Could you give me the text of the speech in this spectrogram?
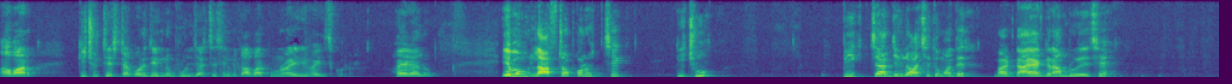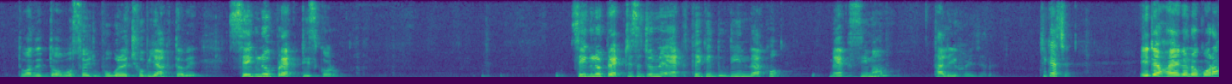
আবার কিছু চেষ্টা করে যেগুলো ভুল যাচ্ছে সেগুলোকে আবার পুনরায় রিভাইজ করার। হয়ে গেল? এবং লাস্ট অফ অল হচ্ছে কিছু পিকচার যেগুলো আছে তোমাদের বা ডায়াগ্রাম রয়েছে তোমাদের তো অবশ্যই ভূগোলের ছবি আঁকতে হবে। সেগুলো প্র্যাকটিস করো। সেগুলো প্র্যাকটিসের জন্য এক থেকে দুদিন রাখো। ম্যাক্সিমাম তাহলেই হয়ে যাবে। ঠিক আছে? এটা হয়ে গেল করা।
